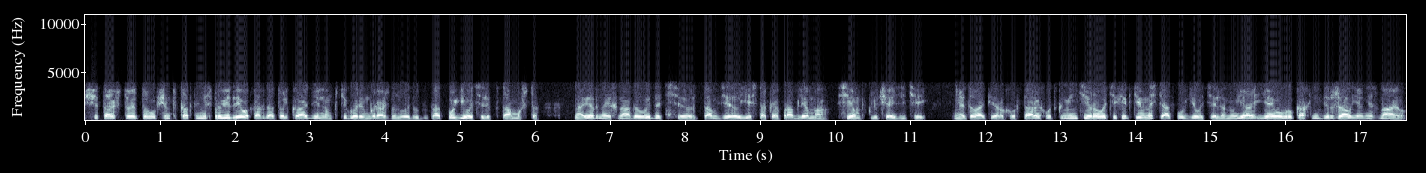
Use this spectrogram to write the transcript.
считаю, что это, в общем-то, как-то несправедливо, когда только отдельным категориям граждан выдадут отпугиватели, потому что, наверное, их надо выдать э, там, где есть такая проблема всем, включая детей. Это во-первых. Во-вторых, вот комментировать эффективность отпугивателя, ну, я, я его в руках не держал, я не знаю.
